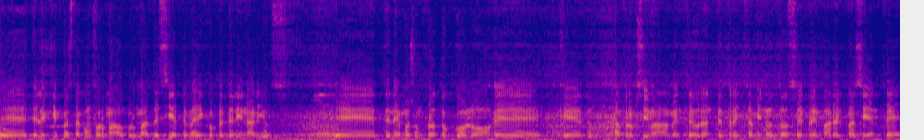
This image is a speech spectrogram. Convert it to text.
Eh, el equipo está conformado por más de siete médicos veterinarios. Eh, tenemos un protocolo que aproximadamente durante 30 minutos se prepara el paciente,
